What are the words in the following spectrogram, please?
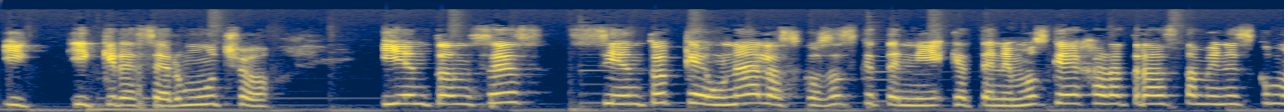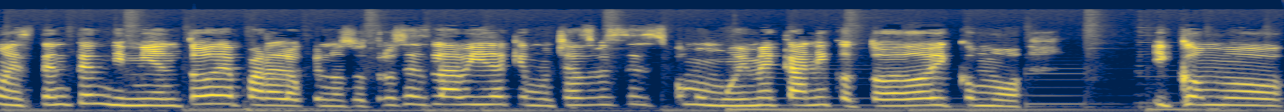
y, y crecer mucho. Y entonces siento que una de las cosas que, que tenemos que dejar atrás también es como este entendimiento de para lo que nosotros es la vida, que muchas veces es como muy mecánico todo y como y como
